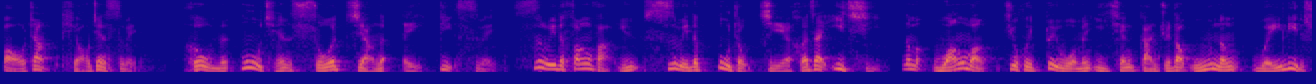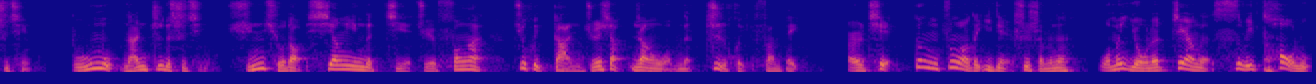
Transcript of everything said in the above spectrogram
保障条件思维。和我们目前所讲的 A B 思维思维的方法与思维的步骤结合在一起，那么往往就会对我们以前感觉到无能为力的事情、独木难支的事情，寻求到相应的解决方案，就会感觉上让我们的智慧翻倍。而且更重要的一点是什么呢？我们有了这样的思维套路，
